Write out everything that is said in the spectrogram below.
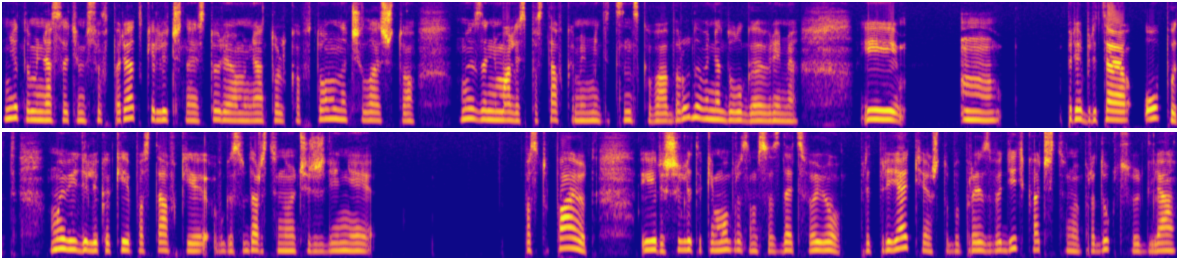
Нет, у меня с этим все в порядке. Личная история у меня только в том началась, что мы занимались поставками медицинского оборудования долгое время. И приобретая опыт, мы видели, какие поставки в государственное учреждение поступают и решили таким образом создать свое предприятие, чтобы производить качественную продукцию для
